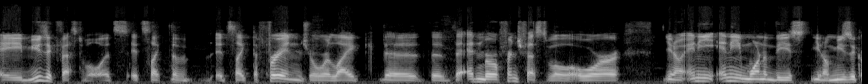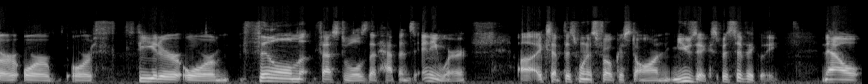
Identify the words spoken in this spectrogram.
a music festival. It's it's like the it's like the Fringe or like the the, the Edinburgh Fringe Festival or you know any any one of these you know music or or, or theater or film festivals that happens anywhere. Uh, except this one is focused on music specifically. Now,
